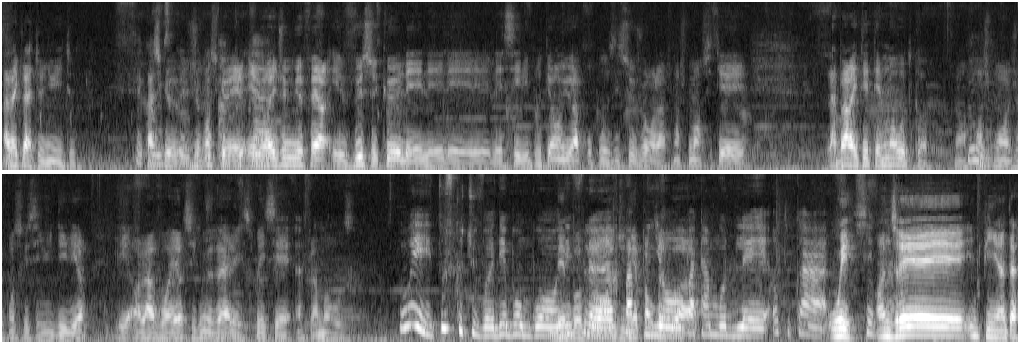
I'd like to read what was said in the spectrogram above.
avec la tenue et tout. Parce que je pense qu'elle elle aurait dû mieux faire. Et vu ce que les, les, les, les célébrités ont eu à proposer ce jour-là, franchement, c'était. La barre était tellement haute, quoi. Non, Mm. Franchement, je pense que c'est du délire. Et en la voyant, ce qui me vient à l'esprit, c'est un flamant rose. Oui, tout ce que tu veux, des bonbons, Des des, bonbons, fleurs, papillons, pâte à modeler, en tout cas. Oui, on dirait une pignata.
